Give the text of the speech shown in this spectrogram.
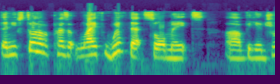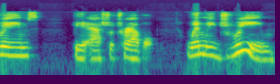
then you still have a present life with that soulmate uh, via dreams, via astral travel. When we dream,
